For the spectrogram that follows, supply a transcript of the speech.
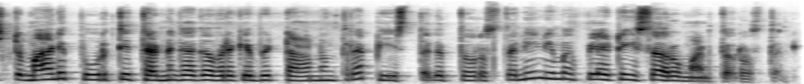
ಇಷ್ಟು ಮಾಡಿ ಪೂರ್ತಿ ತಣ್ಣಗಾಗವರೆಗೆ ಬಿಟ್ಟು ಆನಂತರ ಪೀಸ್ ತೆಗೆದು ತೋರಿಸ್ತೀನಿ. ನಿಮಗೆ ಪ್ಲೇಟಿಗೆ ಸರ್ವ್ ಮಾಡಿ ತೋರಿಸ್ತೀನಿ.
